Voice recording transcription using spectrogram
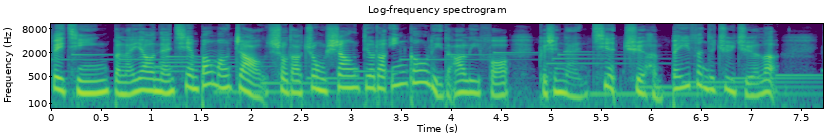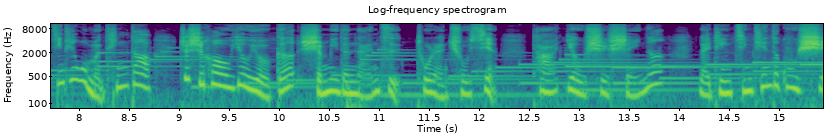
费琴本来要南茜帮忙找受到重伤丢到阴沟里的奥利弗，可是南茜却很悲愤地拒绝了。今天我们听到这时候又有个神秘的男子突然出现，他又是谁呢？来听今天的故事。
